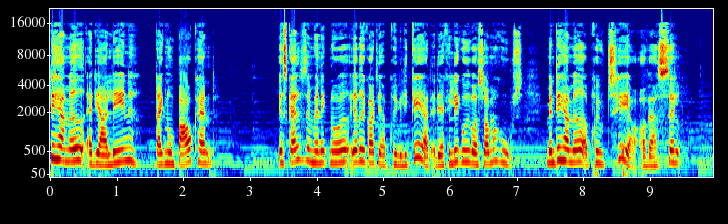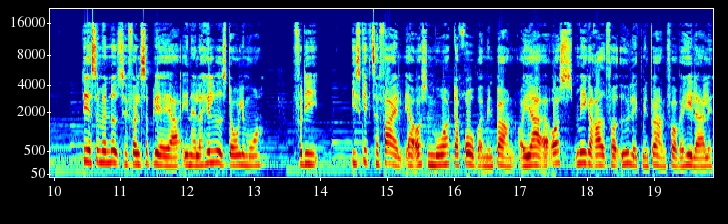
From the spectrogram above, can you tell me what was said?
Det her med, at jeg er alene, der er ikke nogen bagkant. Jeg skal simpelthen ikke noget. Jeg ved godt, jeg er privilegeret, at jeg kan ligge ude i vores sommerhus. Men det her med at prioritere at være selv, det er jeg simpelthen nødt til, for ellers så bliver jeg en allerhelvedes dårlig mor. Fordi I skal ikke tage fejl, jeg er også en mor, der råber af mine børn, og jeg er også mega ræd for at ødelægge mine børn, for at være helt ærlig.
